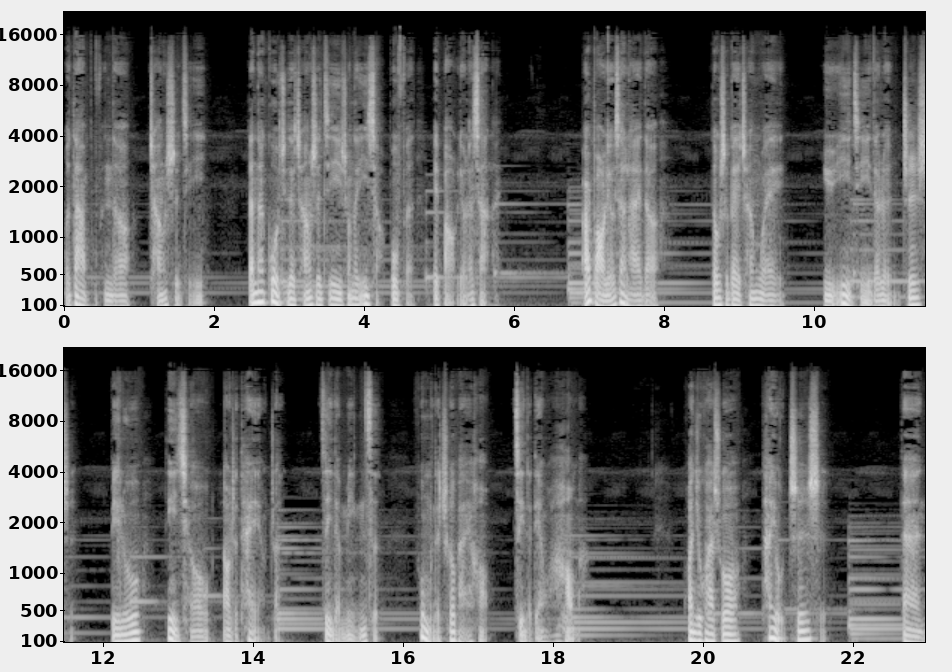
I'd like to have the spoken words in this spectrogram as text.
和大部分的常识记忆，但他过去的常识记忆中的一小部分被保留了下来，而保留下来的，都是被称为语义记忆的冷知识，比如地球绕着太阳转，自己的名字，父母的车牌号，自己的电话号码。换句话说，他有知识，但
